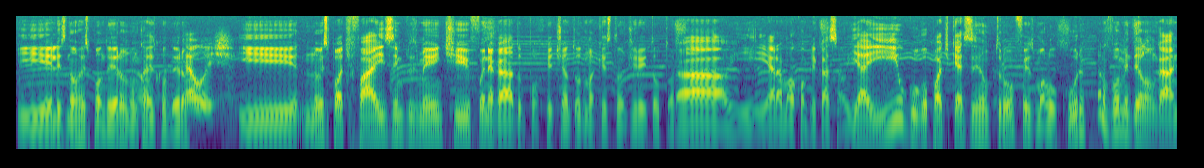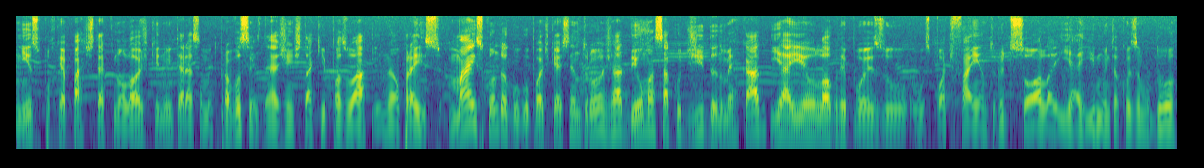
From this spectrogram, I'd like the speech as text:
E eles não responderam, nunca responderam. Até hoje. E no Spotify simplesmente foi negado porque tinha toda uma questão de direito autoral e era uma complicação. E aí o Google Podcasts entrou, fez uma loucura. Eu não vou me delongar nisso porque é parte tecnológica e não interessa muito pra vocês, né? A gente tá aqui pra zoar e não pra isso. Mas quando a Google Podcast entrou, já deu uma sacudida no mercado. E aí eu logo depois o, o Spotify entrou de sola e aí muita coisa mudou.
